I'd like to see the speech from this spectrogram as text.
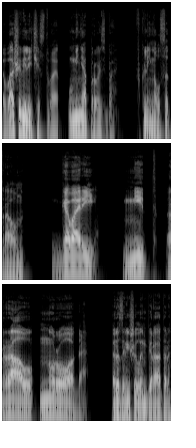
«Ваше Величество, у меня просьба», — вклинился Траун. «Говори, Мид Рау Нурода», — разрешил император.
